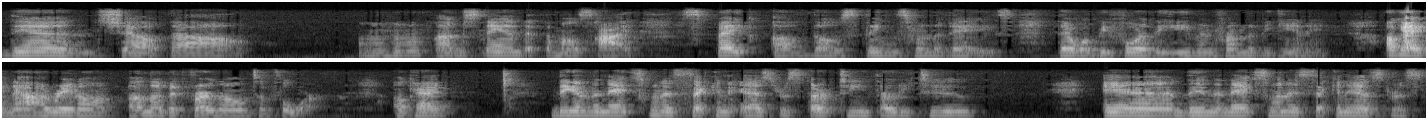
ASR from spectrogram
then shalt thou mm-hmm, understand that the Most High spake of those things from the days that were before thee, even from the beginning. Okay, now I read on a little bit further on to four. Okay, then the next one is Second Esdras thirteen thirty two, and then the next one is Second Esdras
